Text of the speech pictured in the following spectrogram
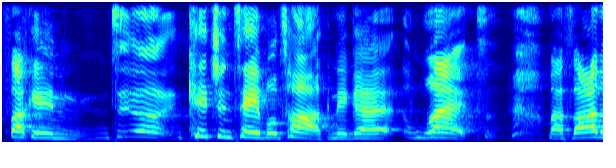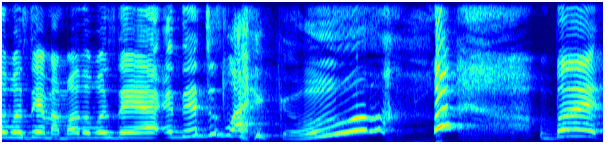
fucking uh, kitchen table talk, nigga. What? My father was there, my mother was there, and then just like, but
